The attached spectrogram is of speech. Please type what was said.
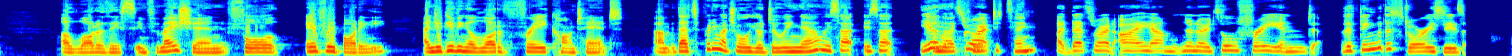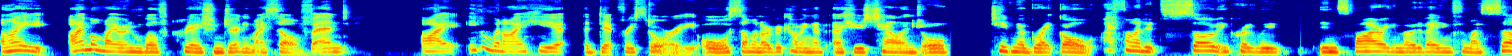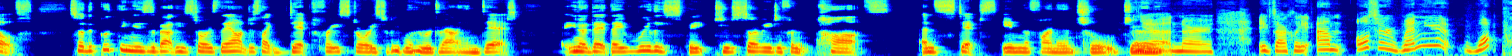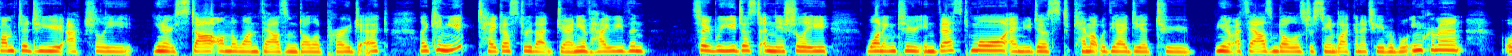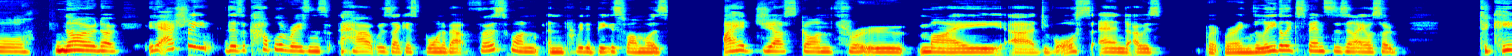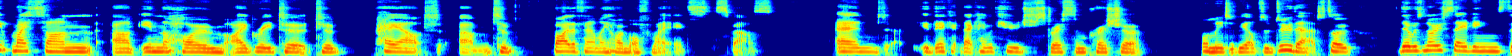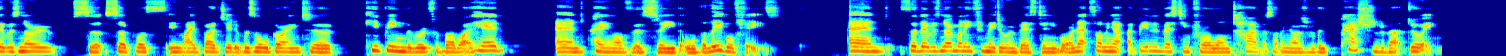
a lot of this information for everybody and you're giving a lot of free content. Um, that's pretty much all you're doing now. Is that, is that, yeah, that's right. Saying? Uh, that's right. I, um, no, no, it's all free. And the thing with the stories is I, I'm on my own wealth creation journey myself. And I, even when I hear a debt free story or someone overcoming a, a huge challenge or achieving a great goal, I find it so incredibly inspiring and motivating for myself. So the good thing is about these stories, they aren't just like debt free stories for people who are drowning in debt. You know, they, they really speak to so many different parts and steps in the financial journey. Yeah, no, exactly. Um, also, when you, what prompted you actually, you know, start on the $1,000 project? Like, can you take us through that journey of how you even, so were you just initially wanting to invest more and you just came up with the idea to, you know, a thousand dollars just seemed like an achievable increment or no, no. It actually there's a couple of reasons how it was, I guess, born about. First one and probably the biggest one was I had just gone through my uh, divorce and I was wearing the legal expenses and I also to keep my son um, in the home, I agreed to to pay out um, to buy the family home off my ex spouse. And it, that came with huge stress and pressure for me to be able to do that. So there was no savings. There was no sur- surplus in my budget. It was all going to keeping the roof above our head and paying obviously all the legal fees. And so there was no money for me to invest anymore. And that's something I've been investing for a long time. It's something I was really passionate about doing.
